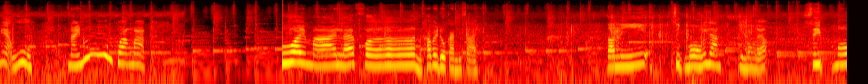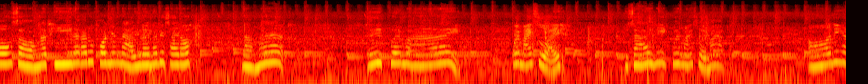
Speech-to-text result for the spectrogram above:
เนี่ย อู้ไหนนู่นกว้างมากกล้วยไม้และเฟิร์นเข้าไปดูกันดีไซน์ตอนนี้ 10 โมงหรือยังกี่โมงแล้ว 10 โมง 2 นาทีนะคะ ทุกคนยังหนาวอยู่เลยนะดีไซน์เนาะหนาวมาก เฮ้ยกล้วยไม้กล้วยไม้สวย ดีไซน์นี่กล้วยไม้สวยมาก อ๋อ นี่ไง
